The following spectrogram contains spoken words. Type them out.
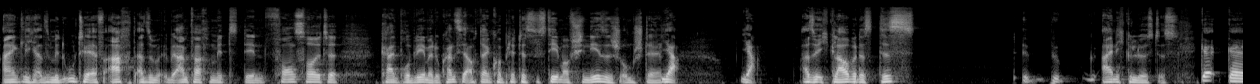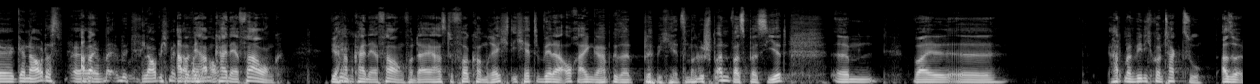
eigentlich, also mit UTF-8, also einfach mit den Fonds heute kein Problem mehr. Du kannst ja auch dein komplettes System auf Chinesisch umstellen. Ja, ja. Also ich glaube, dass das äh, eigentlich gelöst ist. Ge ge genau, das äh, glaube ich mit. Aber wir haben auch. keine Erfahrung. Wir nee. haben keine Erfahrung. Von daher hast du vollkommen recht. Ich hätte, wäre da auch eingehabt gesagt, da bin ich jetzt mal gespannt, was passiert. Ähm, weil äh, hat man wenig Kontakt zu. Also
